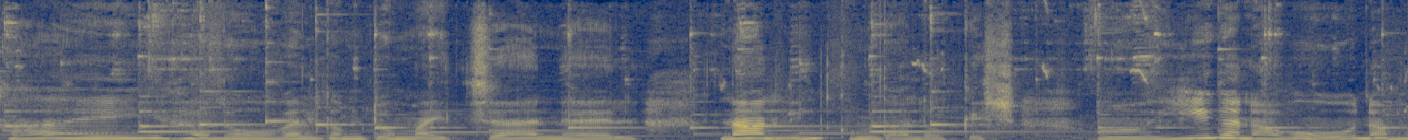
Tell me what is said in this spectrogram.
Hi hello welcome to my channel ನಾನು ನಿಮ್ಮ ಕುಮದಾ ಲೋಕೇಶ್. ಈಗ ನಾವು ನಮ್ಮ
